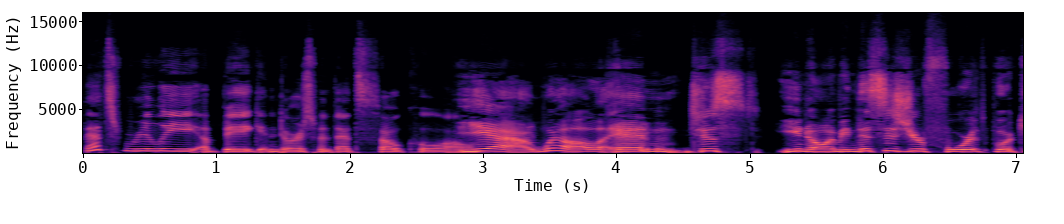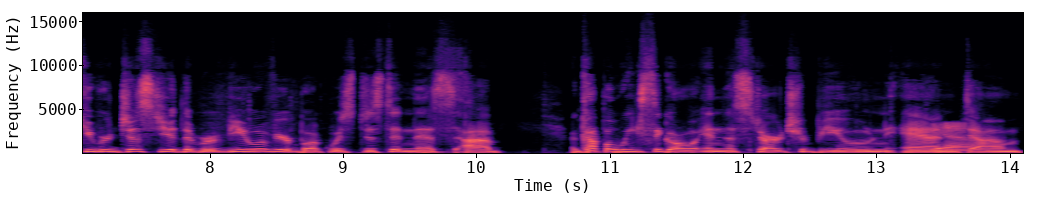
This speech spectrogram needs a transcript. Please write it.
That's really a big endorsement. That's so cool. Yeah, well, and just you know, I mean, this is your fourth book. You were just you, the review of your book was just in this uh, a couple weeks ago in the Star Tribune, and Yeah. um,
